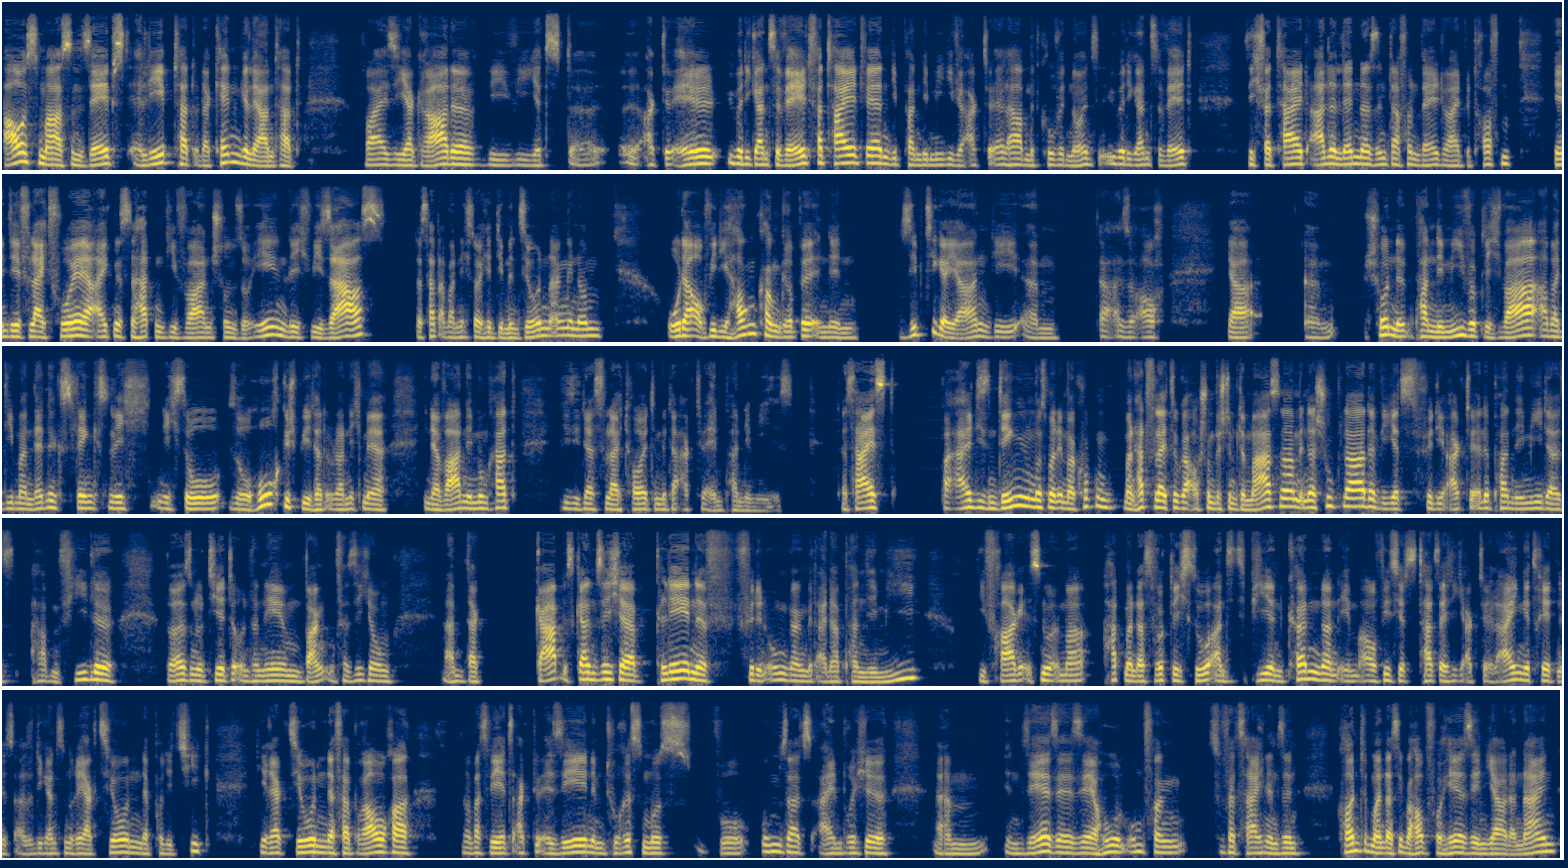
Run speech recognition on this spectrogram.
Ausmaßen selbst erlebt hat oder kennengelernt hat, weil sie ja gerade, wie, wie jetzt äh, äh aktuell, über die ganze Welt verteilt werden. Die Pandemie, die wir aktuell haben mit Covid-19, über die ganze Welt sich verteilt. Alle Länder sind davon weltweit betroffen. Wenn wir vielleicht vorher Ereignisse hatten, die waren schon so ähnlich wie SARS, das hat aber nicht solche Dimensionen angenommen. Oder auch wie die Hongkong-Grippe in den 70er Jahren, die ähm, da also auch ja ähm, schon eine Pandemie wirklich war, aber die man längstlich nicht so, so hoch gespielt hat oder nicht mehr in der Wahrnehmung hat, wie sie das vielleicht heute mit der aktuellen Pandemie ist. Das heißt, bei all diesen Dingen muss man immer gucken, man hat vielleicht sogar auch schon bestimmte Maßnahmen in der Schublade, wie jetzt für die aktuelle Pandemie. Da haben viele börsennotierte Unternehmen, Banken, Versicherungen, ähm, da gab es ganz sicher Pläne für den Umgang mit einer Pandemie. Die Frage ist nur immer, hat man das wirklich so antizipieren können, dann eben auch, wie es jetzt tatsächlich aktuell eingetreten ist, also die ganzen Reaktionen der Politik, die Reaktionen der Verbraucher, was wir jetzt aktuell sehen im Tourismus, wo Umsatzeinbrüche ähm, in sehr, sehr, sehr hohem Umfang zu verzeichnen sind. Konnte man das überhaupt vorhersehen, ja oder nein?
